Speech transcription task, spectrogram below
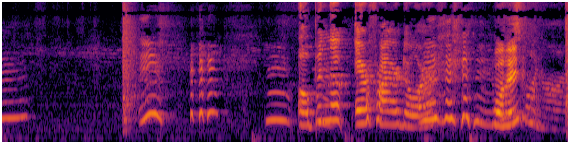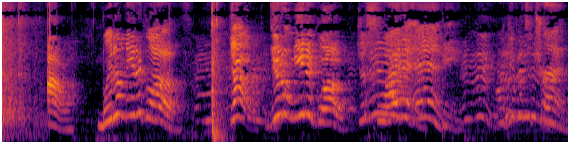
Open the air fryer door. what? What's going on? Wow. We don't need a glove. Yeah, you don't need a glove. Just slide it in. I'll give it to mm-hmm. Trent.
